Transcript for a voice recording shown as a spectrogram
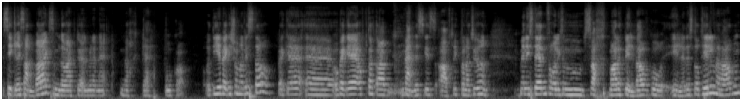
Sigrid Sandberg, som da er aktuell med denne mørke boka. Og de er begge journalister, begge, eh, og begge er opptatt av menneskets avtrykk på naturen. Men istedenfor å liksom svartmale et bilde av hvor ille det står til med verden,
